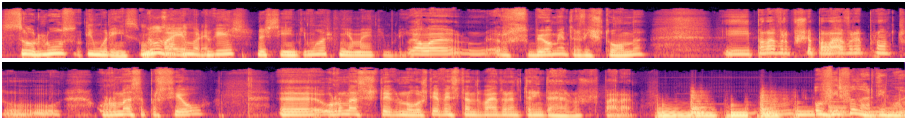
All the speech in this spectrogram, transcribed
Sou luso timorense. O meu pai é Luso-timorense. português, nasci em Timor, minha mãe é timorense. Ela recebeu-me, entrevistou-me e palavra puxa palavra, pronto, o, o romance apareceu. eh, o romance estagnou, esteve em stand-by durante 30 anos, repara. Ouvir falar de amor.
